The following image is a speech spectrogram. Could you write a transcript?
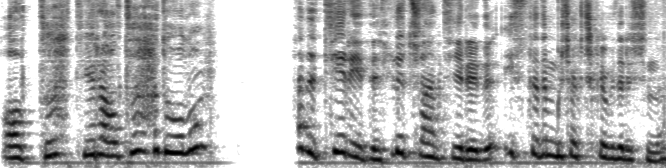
6. Tier 6. Hadi oğlum. Hadi tier 7. Lütfen tier 7. İstediğin bıçak çıkabilir içinden.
